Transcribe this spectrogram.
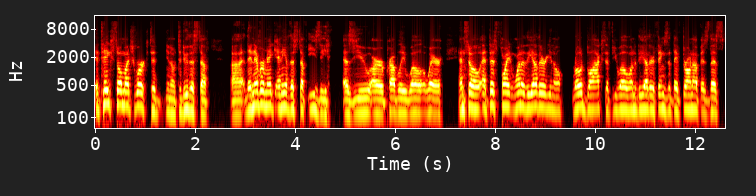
it takes so much work to you know to do this stuff. Uh, they never make any of this stuff easy, as you are probably well aware. And so at this point, one of the other you know roadblocks, if you will. One of the other things that they've thrown up is this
